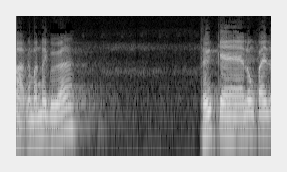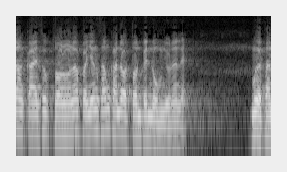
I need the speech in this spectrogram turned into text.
มากนะมันไม่เบื่อ ถึงแก่ลงไปร่างกายสุบโทรมแล้วก็ยังสำคัญว่าตนเป็นหนุ่มอยู่นั่นแหละ เมื่อตัณ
